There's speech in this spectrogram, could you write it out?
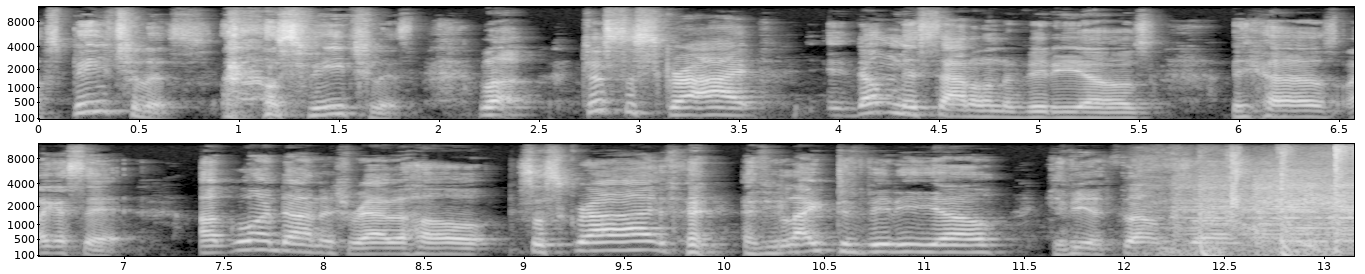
I'm speechless. I'm speechless. Look, just subscribe. Don't miss out on the videos because like I said, I'm going down this rabbit hole. Subscribe if you like the video, give me a thumbs up.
